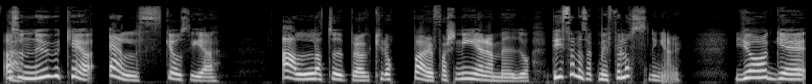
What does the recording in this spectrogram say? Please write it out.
Alltså nu kan jag älska att se alla typer av kroppar fascinera mig. Och det är samma sak med förlossningar. Jag eh,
